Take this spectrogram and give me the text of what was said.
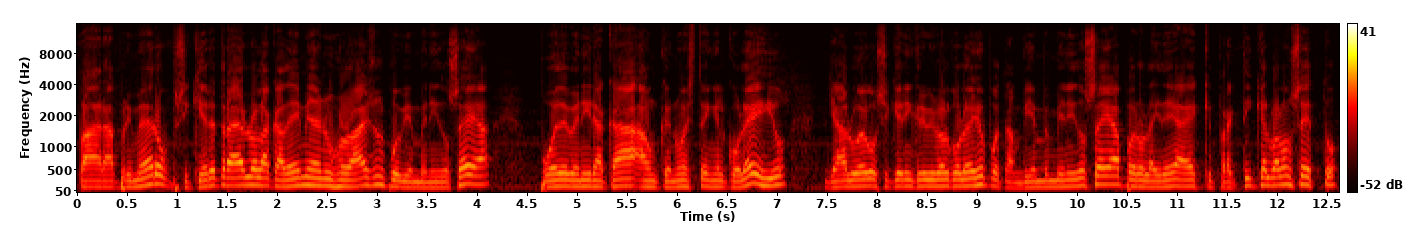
para primero, si quiere traerlo a la academia de New Horizons, pues bienvenido sea. Puede venir acá aunque no esté en el colegio. Ya luego si quiere inscribirlo al colegio, pues también bienvenido sea. Pero la idea es que practique el baloncesto.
